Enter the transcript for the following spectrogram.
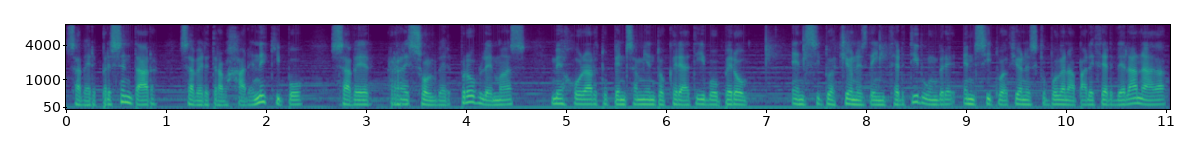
saber presentar, saber trabajar en equipo, saber resolver problemas, mejorar tu pensamiento creativo, pero en situaciones de incertidumbre, en situaciones que pueden aparecer de la nada,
